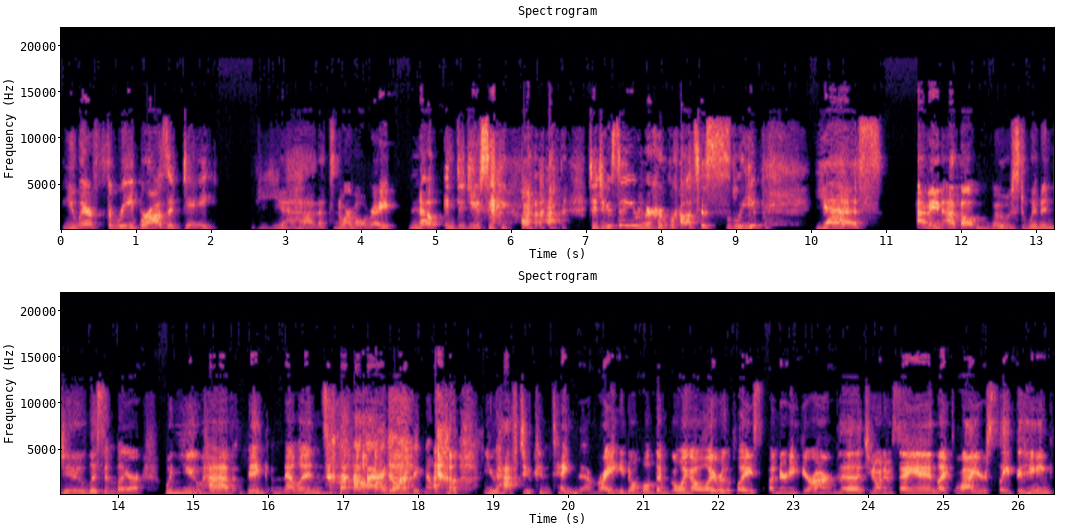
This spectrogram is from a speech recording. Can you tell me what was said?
You wear three bras a day? Yeah, that's normal, right? No. And did you say, did you say you wear a bra to sleep? Yes. I mean, I thought most women do. Listen, Blair, when you have big melons, I don't have big melons. you have to contain them, right? You don't want them going all over the place underneath your armpits. You know what I'm saying? Like while you're sleeping.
